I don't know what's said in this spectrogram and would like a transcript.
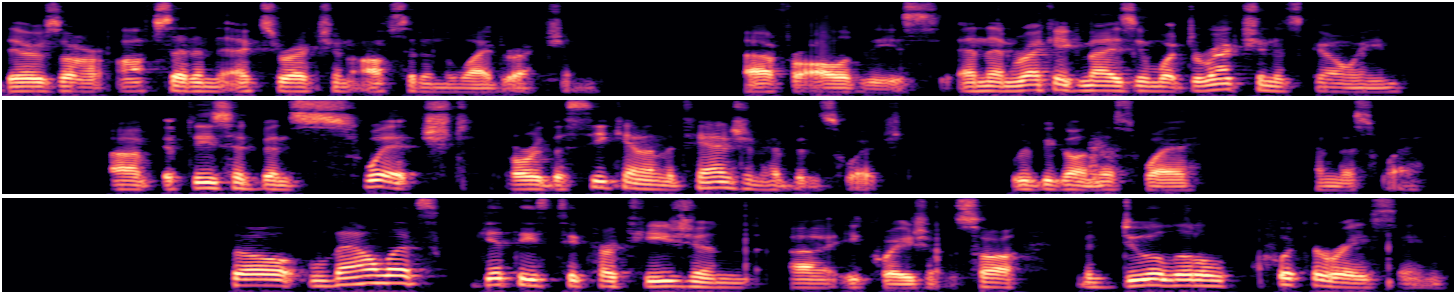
there's our offset in the x direction, offset in the y direction uh, for all of these. And then recognizing what direction it's going, um, if these had been switched, or the secant and the tangent had been switched, we'd be going this way and this way. So now let's get these to Cartesian uh, equations. So I'm going to do a little quick erasing.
